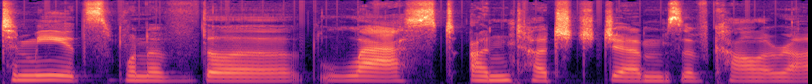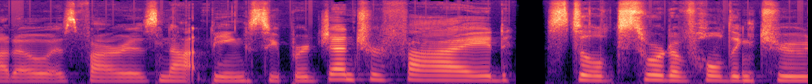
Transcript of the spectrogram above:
To me, it's one of the last untouched gems of Colorado as far as not being super gentrified, still sort of holding true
